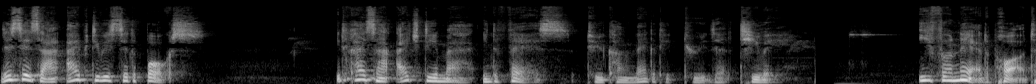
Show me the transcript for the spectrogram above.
This is an set box. It has an HDMI interface to connect it to the TV. Ethernet port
